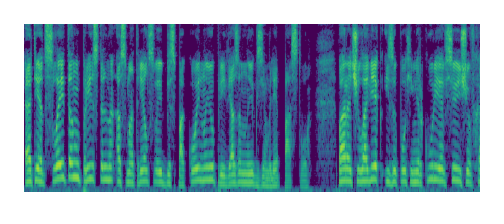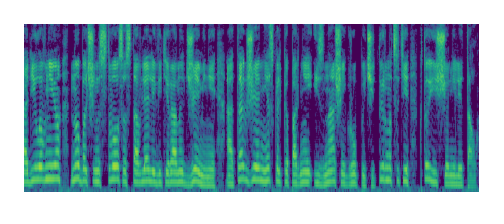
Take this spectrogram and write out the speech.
Отец Слейтон пристально осмотрел свою беспокойную, привязанную к земле паству. Пара человек из эпохи Меркурия все еще входила в нее, но большинство составляли ветераны Джемини, а также несколько парней из нашей группы 14, кто еще не летал.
